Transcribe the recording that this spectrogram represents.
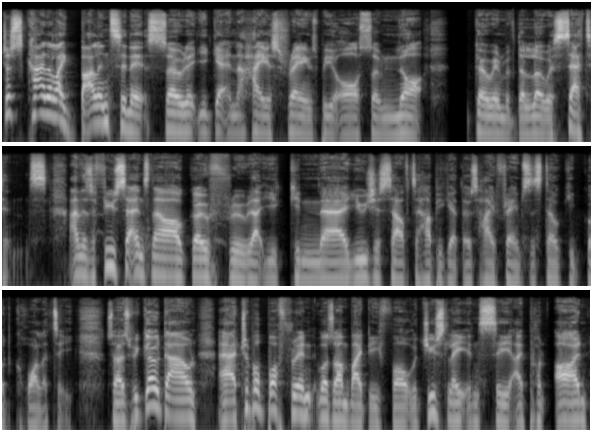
just kind of like balancing it so that you're getting the highest frames, but you're also not go in with the lowest settings. And there's a few settings now I'll go through that you can uh, use yourself to help you get those high frames and still keep good quality. So as we go down, uh, triple buffering was on by default. Reduced latency I put on.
